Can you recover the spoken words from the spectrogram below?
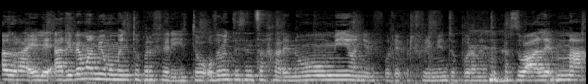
Allora, Ele, arriviamo al mio momento preferito, ovviamente senza fare nomi, ogni riferimento è puramente casuale, ma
